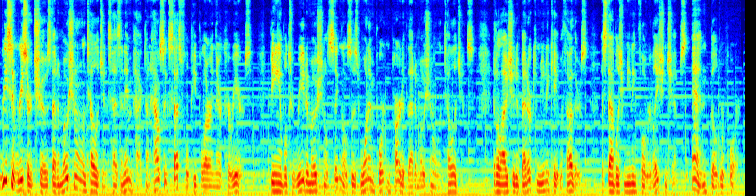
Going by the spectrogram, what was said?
Recent research shows that emotional intelligence has an impact on how successful people are in their careers. Being able to read emotional signals is one important part of that emotional intelligence. It allows you to better communicate with others, establish meaningful relationships, and build rapport.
